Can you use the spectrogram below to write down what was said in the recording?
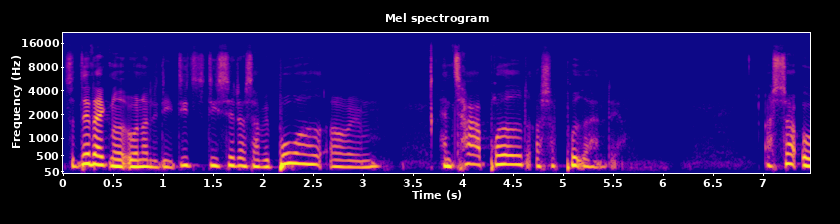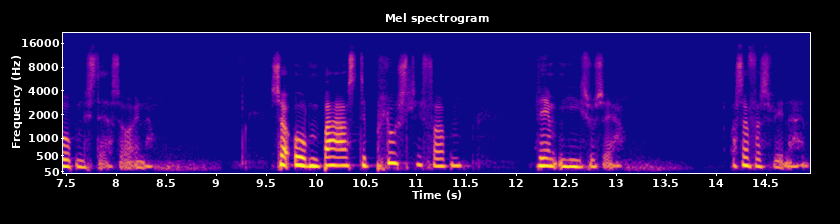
Så det er der ikke noget underligt i. De, de sætter sig ved bordet, og øh, han tager brødet, og så bryder han det. Og så åbnes deres øjne. Så åbenbares det pludselig for dem, hvem Jesus er. Og så forsvinder han.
